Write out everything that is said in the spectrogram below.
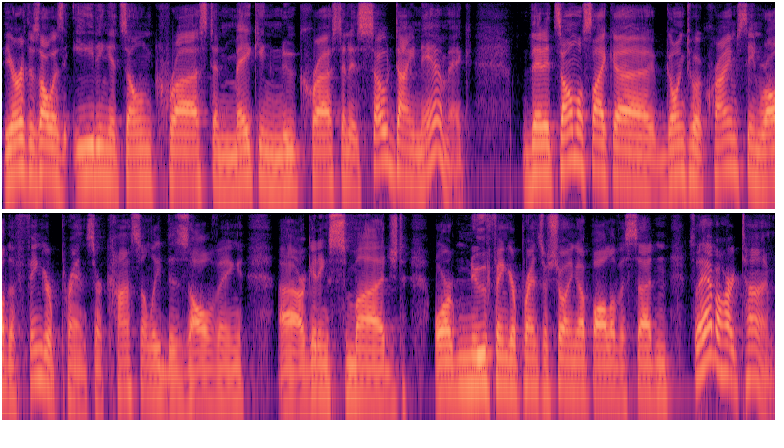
the earth is always eating its own crust and making new crust, and it's so dynamic that it's almost like uh, going to a crime scene where all the fingerprints are constantly dissolving uh, or getting smudged, or new fingerprints are showing up all of a sudden. So they have a hard time.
